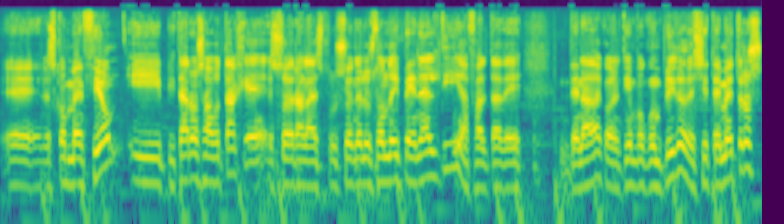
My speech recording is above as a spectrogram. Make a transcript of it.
eh, les convenció y pitaron sabotaje. Eso era la expulsión de Lustondo y penalti a falta de, nada con el tiempo cumplido de 7 metros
